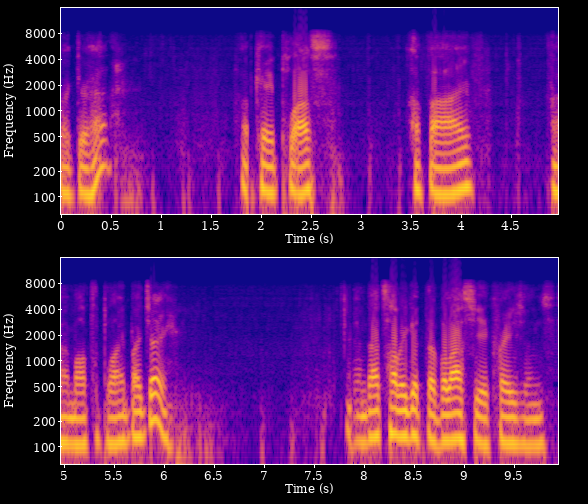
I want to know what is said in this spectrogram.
vector head okay, plus a 5 uh, multiplied by j. And that's how we get the velocity equations.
